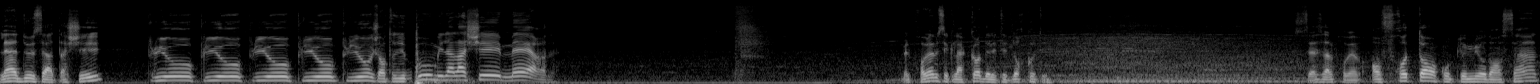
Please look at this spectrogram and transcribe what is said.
L'un d'eux s'est attaché. Plus haut, plus haut, plus haut, plus haut, plus haut. J'ai entendu boum, il a lâché, merde. Mais le problème c'est que la corde elle était de leur côté. C'est ça le problème. En frottant contre le mur d'enceinte,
